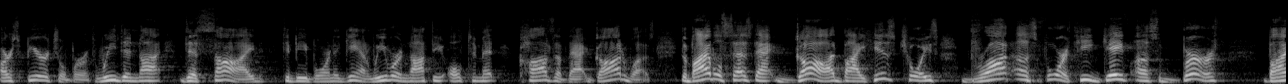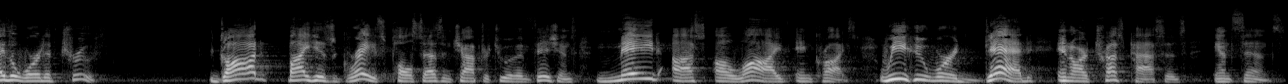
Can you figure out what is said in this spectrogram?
our spiritual birth. We did not decide to be born again. We were not the ultimate cause of that. God was. The Bible says that God, by his choice, brought us forth. He gave us birth by the word of truth. God, by his grace, Paul says in chapter 2 of Ephesians, made us alive in Christ. We who were dead in our trespasses and sins.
